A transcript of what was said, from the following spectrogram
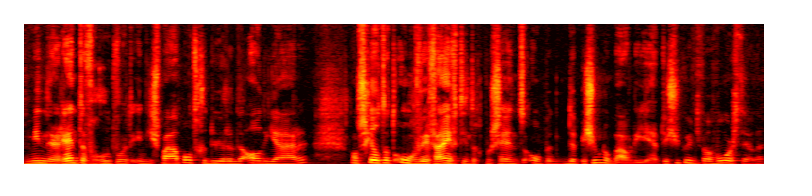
1% minder rente vergoed wordt in die spaarpot gedurende al die jaren, dan scheelt dat ongeveer 25% op de pensioenopbouw die je hebt. Dus je kunt je wel voorstellen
